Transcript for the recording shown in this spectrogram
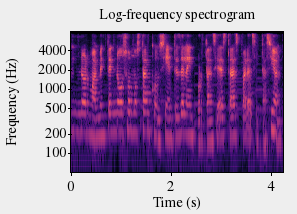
normalmente no somos tan conscientes de la importancia de esta desparasitación.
